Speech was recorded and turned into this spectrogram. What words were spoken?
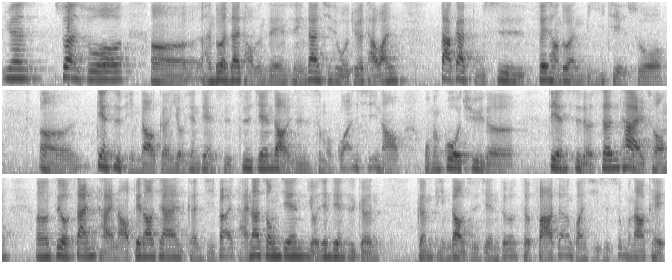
因为虽然说呃很多人在讨论这件事情，但其实我觉得台湾大概不是非常多人理解说。呃，电视频道跟有线电视之间到底是什么关系？然后我们过去的电视的生态，从呃只有三台，然后变到现在可能几百台，那中间有线电视跟跟频道之间的的发展关系是什么？那可以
